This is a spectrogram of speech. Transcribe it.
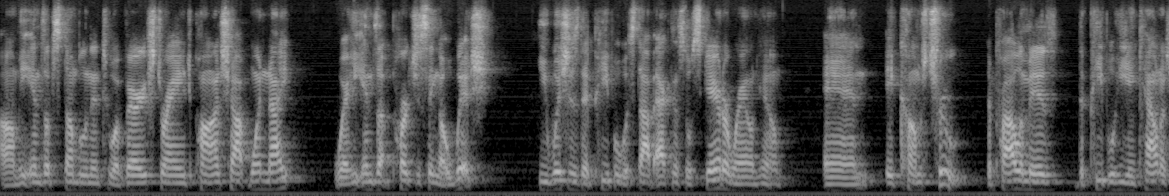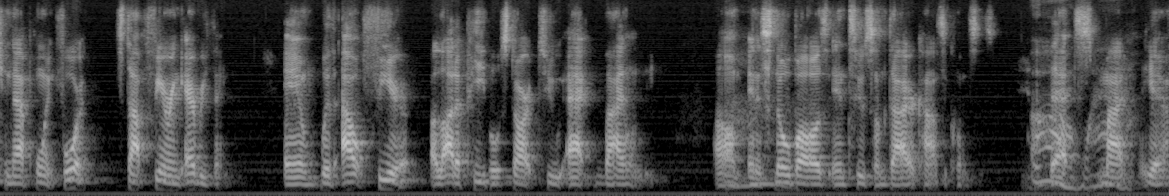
Um, he ends up stumbling into a very strange pawn shop one night where he ends up purchasing a wish. He wishes that people would stop acting so scared around him. And it comes true. The problem is the people he encounters from that point forth stop fearing everything. And without fear, a lot of people start to act violently. Um, and it ah. snowballs into some dire consequences. Oh, That's wow. my, yeah.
